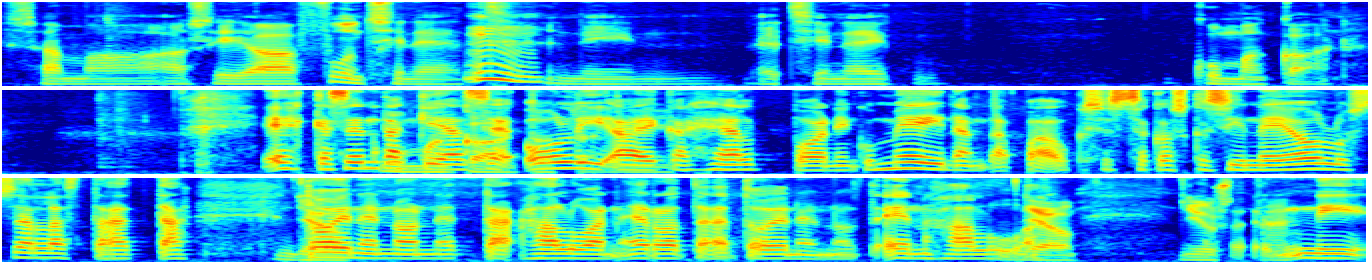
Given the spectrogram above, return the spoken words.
samaa asiaa funtsineet, mm. niin että siinä ei kummankaan. Ehkä sen takia se oli niin. aika helppoa niin kuin meidän tapauksessa, koska siinä ei ollut sellaista, että Joo. toinen on, että haluan erota ja toinen on, että en halua. Joo, just näin. Niin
